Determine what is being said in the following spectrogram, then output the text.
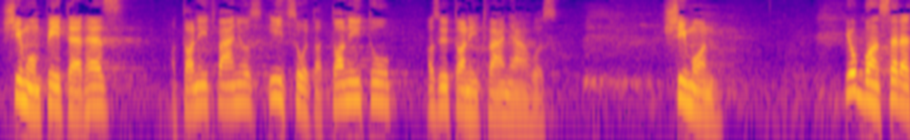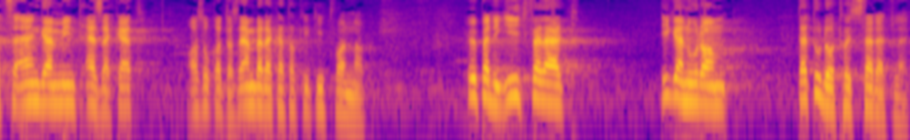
Simon Péterhez, a tanítványhoz, így szólt a tanító az ő tanítványához. Simon, jobban szeretsz engem, mint ezeket, azokat az embereket, akik itt vannak. Ő pedig így felelt, igen, Uram, te tudod, hogy szeretlek.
